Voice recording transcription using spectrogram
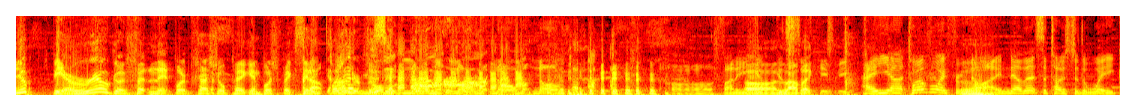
you'd be a real good fit in that bu- trust your pig and bush pig setup. wouldn't you? 100%. no, no, no, no. oh, funny. Oh, I Good- good love stuff. it, Kempy. Hey, uh, 12 away from 9. Now, that's the toast of the week,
